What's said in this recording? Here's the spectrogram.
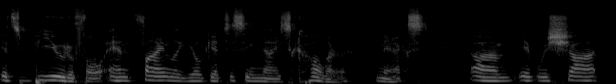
it's beautiful, and finally you'll get to see nice color next. Um, it was shot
